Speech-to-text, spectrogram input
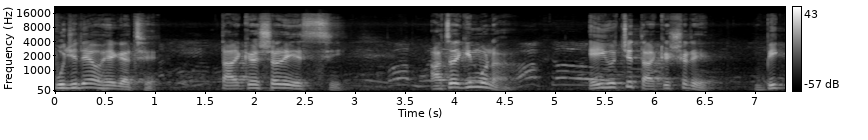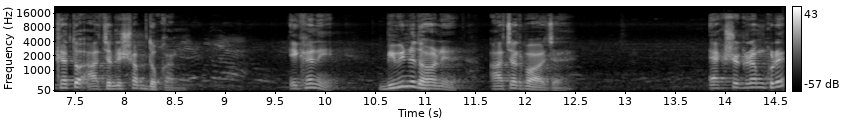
পুজো দেওয়া হয়ে গেছে। তারকেশ্বরে এসছি। আচার কিনবো না? এই হচ্ছে তারকেশ্বরে বিখ্যাত আচারের সব দোকান। এখানে বিভিন্ন ধরনের আচার পাওয়া যায়। একশো গ্রাম করে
